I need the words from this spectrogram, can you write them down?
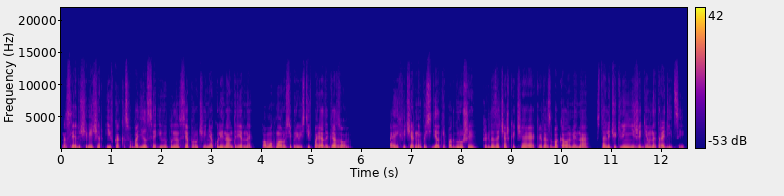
На следующий вечер Ив, как освободился и выполнил все поручения Акулины Андреевны, помог Марусе привести в порядок газон, а их вечерние посиделки под грушей, когда за чашкой чая, когда за бокалом вина, стали чуть ли не ежедневной традицией.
